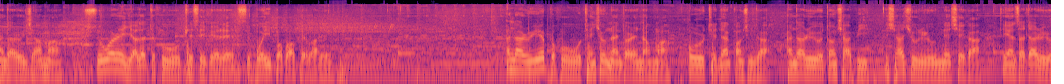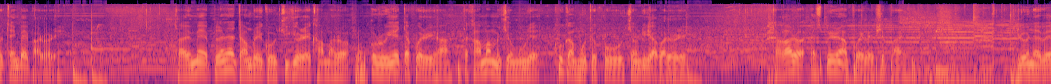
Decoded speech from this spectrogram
Andari ကြားမှာစိုးရတဲ့ရလက်တစ်ခုကိုဖြစ်စေခဲ့တဲ့စစ်ပွဲကြီးပေါ်ပေါက်ခဲ့ပါတယ်။ Andari ရဲ့ဗဟိုကိုထိန်းချုပ်နိုင်သွားတဲ့နောက်မှာ Oro ထင်တန်းကောင်စီက Andari ကိုတောင်းချပြီးတခြားဂျူတွေကိုနေချက်ကတယံဇာတတွေကိုတင်ပိုက်ပါတော့တယ်။ဒါပေမဲ့ Planet Downbreak ကိုကျူးကျော်တဲ့အခါမှာတော့ Oro ရဲ့တပ်ဖွဲ့တွေဟာတခါမှမကြုံဘူးတဲ့ခုခံမှုတစ်ခုကိုကြုံတွေ့ရပါတော့တယ်။ဒါကတော့ Experience အဖွဲ့ပဲဖြစ်ပါတယ်။ဒီလိုနဲ့ပဲ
